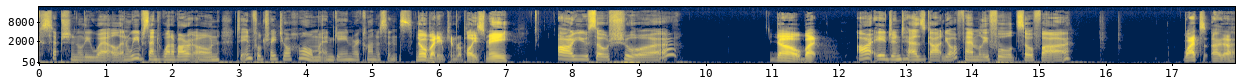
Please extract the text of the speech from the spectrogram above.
exceptionally well, and we've sent one of our own to infiltrate your home and gain reconnaissance. Nobody can replace me. Are you so sure? No, but Our agent has got your family fooled so far. what? Uh, uh,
